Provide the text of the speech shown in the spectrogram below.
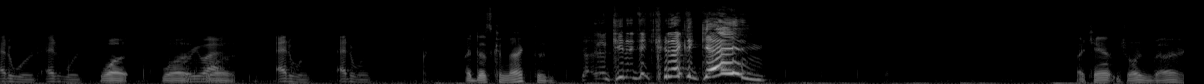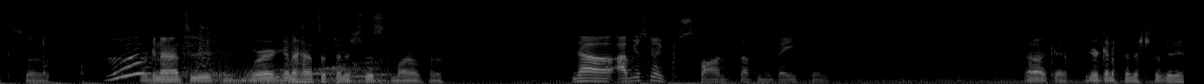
Edward. Edward. what? What? Where you at? Edward. Edward. I disconnected. Uh, it connect again? I can't join back, so we're gonna have to. We're gonna have to finish this tomorrow, bro. No, I'm just gonna spawn stuff in the basement. Oh, okay. You're gonna finish the video.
